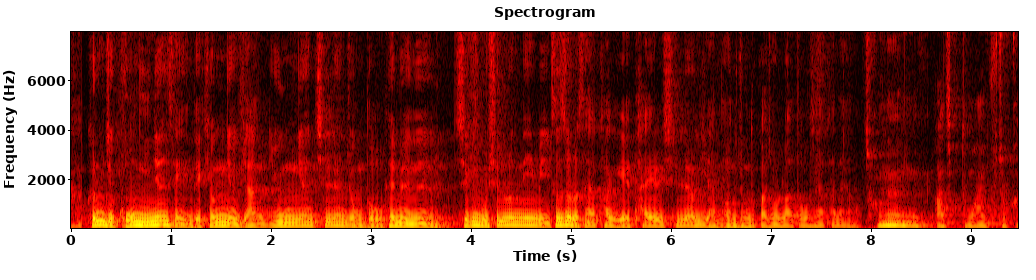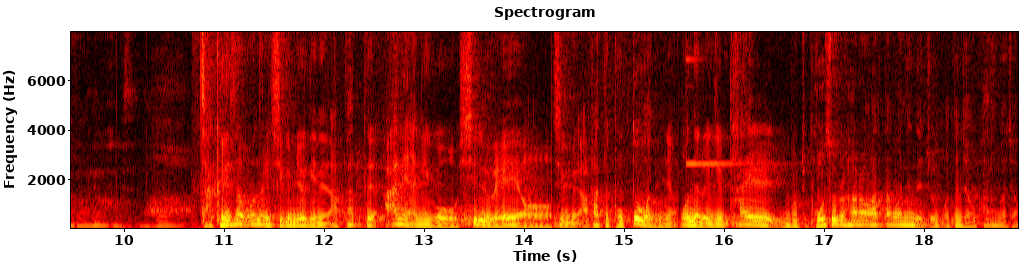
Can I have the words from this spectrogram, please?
그럼 이제 02년생인데 경력이 한 6년, 7년 정도 되면은 지금 그 실로님이 스스로 생각하기에 타일 실력이 한 어느 정도까지 올라왔다고 생각하나요? 저는 아직도 많이 부족하다고 생각하고 있습니다. 자, 그래서 오늘 지금 여기는 아파트 안이 아니고 실외예요. 지금 아파트 복도거든요. 오늘은 지금 타일 뭐좀 보수를 하러 왔다고 했는데 좀 어떤 작업하는 거죠?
